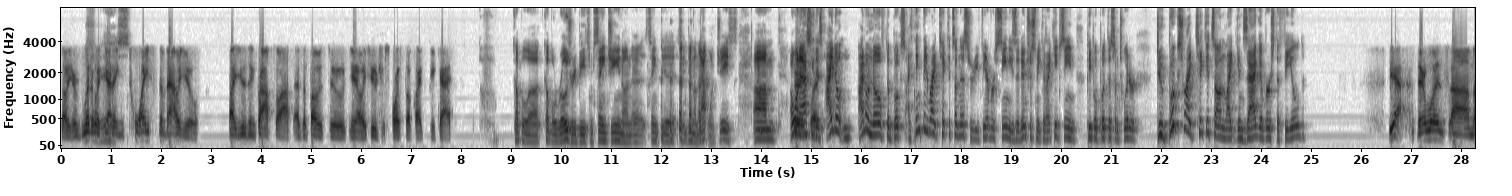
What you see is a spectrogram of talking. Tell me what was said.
So you're literally Jeez. getting twice the value by using PropSwap as opposed to you know a huge sports book like PK couple uh, couple rosary beads from Sister Jean on uh, Saint uh, Sister Jean on that one. Jeez. Um, I want to ask you this. I don't I don't know if the books. I think they write tickets on this, or if you ever seen these. It interests me because I keep seeing people put this on Twitter. Do books write tickets on like Gonzaga versus the field? Yeah, there was um,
